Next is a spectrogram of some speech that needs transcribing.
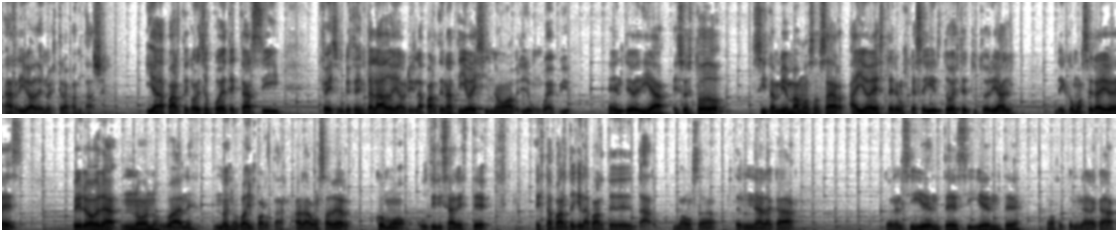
arriba de nuestra pantalla. Y aparte con eso puede detectar si Facebook está instalado y abrir la parte nativa y si no abrir un WebView. En teoría eso es todo. Si también vamos a usar iOS tenemos que seguir todo este tutorial de cómo hacer iOS. Pero ahora no nos va, no nos va a importar. Ahora vamos a ver cómo utilizar este, esta parte que es la parte de editar. Vamos a terminar acá con el siguiente, siguiente. Vamos a terminar acá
